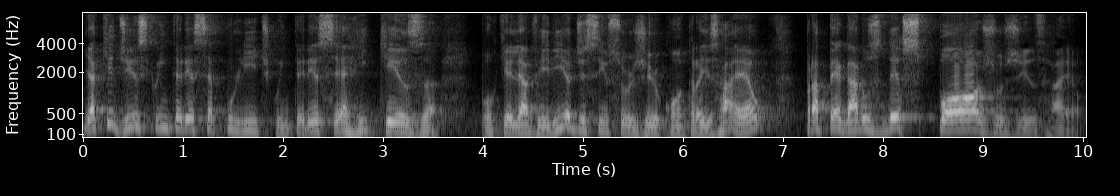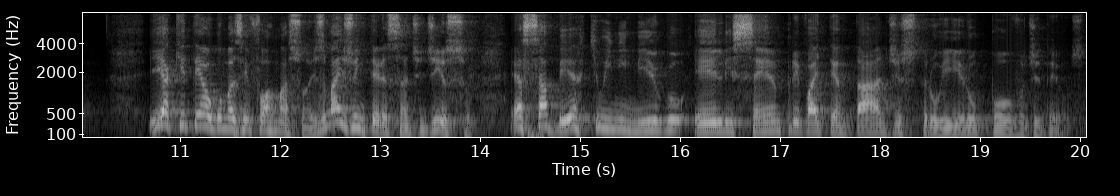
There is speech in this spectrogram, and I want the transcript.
E aqui diz que o interesse é político, o interesse é riqueza, porque ele haveria de se insurgir contra Israel para pegar os despojos de Israel. E aqui tem algumas informações, mas o interessante disso é saber que o inimigo, ele sempre vai tentar destruir o povo de Deus.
